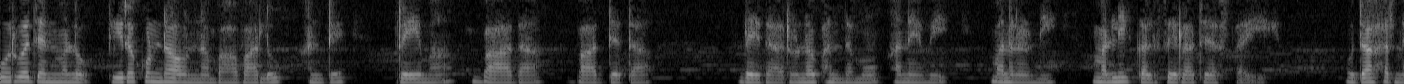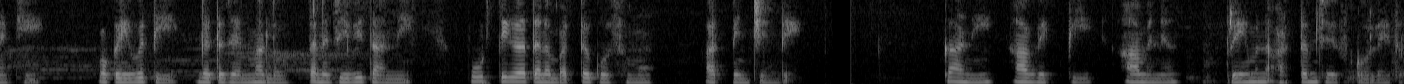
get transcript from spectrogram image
పూర్వజన్మలో తీరకుండా ఉన్న భావాలు అంటే ప్రేమ బాధ బాధ్యత లేదా రుణబంధము అనేవి మనల్ని మళ్ళీ కలిసేలా చేస్తాయి. ఉదాహరణకి ఒక యువతి గత జన్మలో తన జీవితాన్ని పూర్తిగా తన భర్త కోసము అర్పించింది. కానీ ఆ వ్యక్తి ఆమెను ప్రేమను అర్థం చేసుకోలేదు.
